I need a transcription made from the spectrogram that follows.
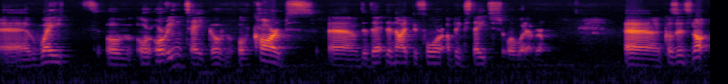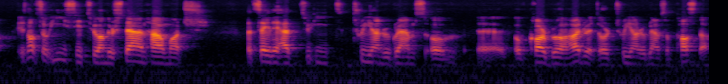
uh, weight of or, or intake of, of carbs uh, the, day, the night before a big stage or whatever. Because it's not it's not so easy to understand how much. Let's say they had to eat 300 grams of uh, of carbohydrate or 300 grams of pasta.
